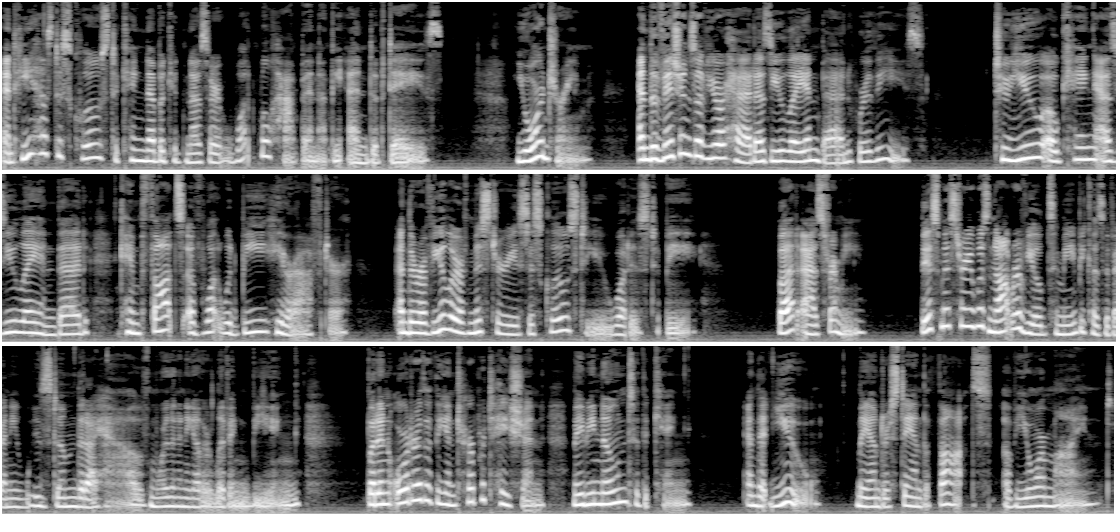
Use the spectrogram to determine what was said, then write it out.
and he has disclosed to King Nebuchadnezzar what will happen at the end of days. Your dream and the visions of your head as you lay in bed were these. To you, O king, as you lay in bed, came thoughts of what would be hereafter, and the revealer of mysteries disclosed to you what is to be. But as for me, this mystery was not revealed to me because of any wisdom that I have more than any other living being, but in order that the interpretation may be known to the king, and that you may understand the thoughts of your mind.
